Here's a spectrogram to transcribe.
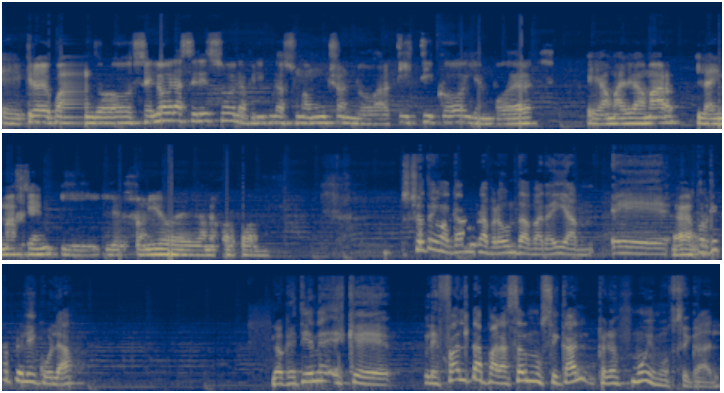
eh, creo que cuando se logra hacer eso, la película suma mucho en lo artístico y en poder eh, amalgamar la imagen y, y el sonido de la mejor forma. Yo tengo acá una pregunta para Ian. Eh, porque esta película lo que tiene es que le falta para ser musical, pero es muy musical.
